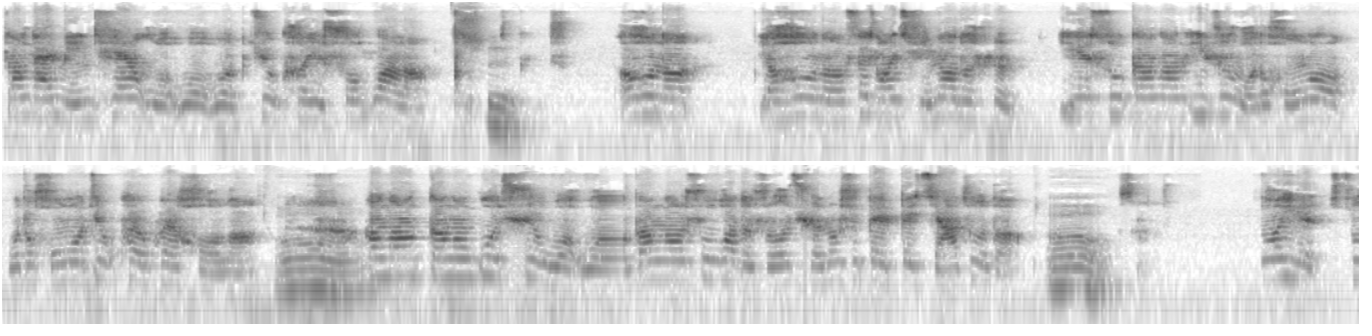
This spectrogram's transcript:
刚才明天我我我就可以说话了。是，然后呢，然后呢，非常奇妙的是，耶稣刚刚医治我的喉咙，我的喉咙就快快好了。哦，刚刚刚刚过去，我我刚刚说话的时候，全都是被被夹着的，哦，所以所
